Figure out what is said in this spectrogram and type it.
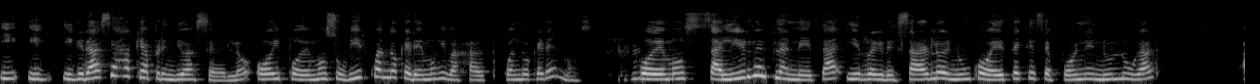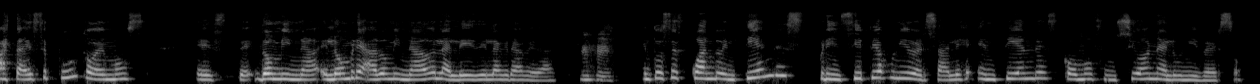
y, gracias a que aprendió a hacerlo, hoy podemos subir cuando queremos y bajar cuando queremos. Podemos salir del planeta y regresarlo en un cohete que se pone en un lugar. Hasta ese punto hemos este, dominado, el hombre ha dominado la ley de la gravedad. Entonces, cuando entiendes principios universales, entiendes cómo funciona el universo.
